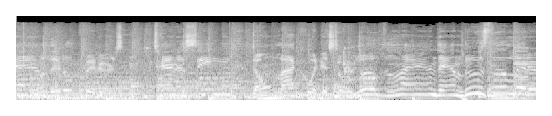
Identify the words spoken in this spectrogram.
and little critters. Tennessee don't like quitters, so love the land and lose the litter.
